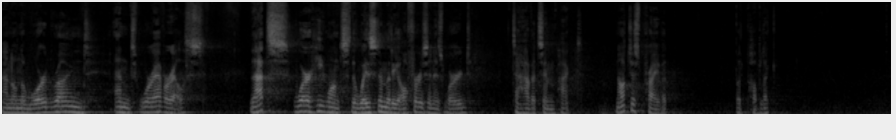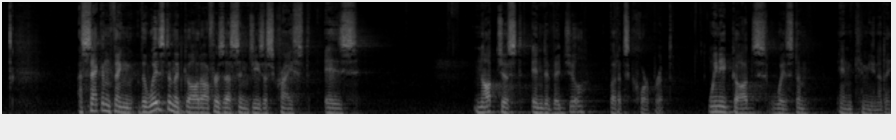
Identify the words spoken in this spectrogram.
and on the ward round and wherever else. That's where He wants the wisdom that He offers in His Word to have its impact. Not just private, but public. A second thing, the wisdom that God offers us in Jesus Christ is not just individual, but it's corporate. We need God's wisdom in community.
